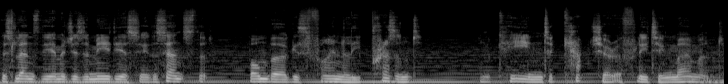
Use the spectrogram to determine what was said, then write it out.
This lends the images immediacy, the sense that Bomberg is finally present and keen to capture a fleeting moment.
